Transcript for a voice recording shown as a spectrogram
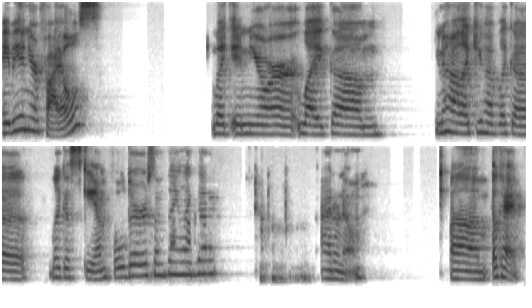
maybe in your files? Like in your like um you know how like you have like a like a scan folder or something like that? I don't know. Um okay.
